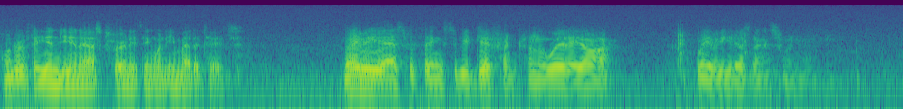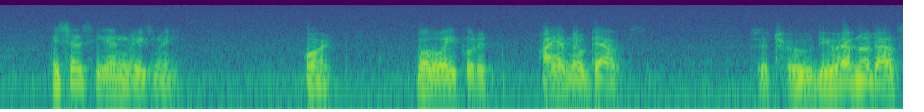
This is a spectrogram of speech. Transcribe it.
I wonder if the Indian asks for anything when he meditates. Maybe he asks for things to be different from the way they are. Maybe he doesn't ask for anything. He says he envies me. Why? Well, the way he put it, I have no doubts. Is it true? Do you have no doubts?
